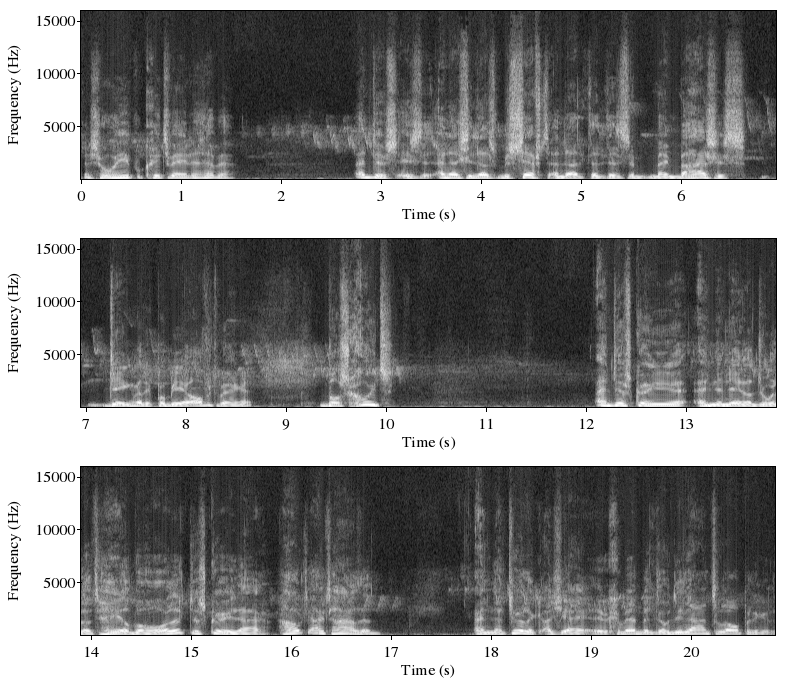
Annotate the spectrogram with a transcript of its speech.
Dus hoe hypocriet wil je dat hebben? En, dus is het, en als je dat beseft, en dat, dat is mijn basisding wat ik probeer over te brengen, bos groeit. En dus kun je, en in Nederland doen we dat heel behoorlijk, dus kun je daar hout uithalen. En natuurlijk, als jij gewend bent om die laan te lopen,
